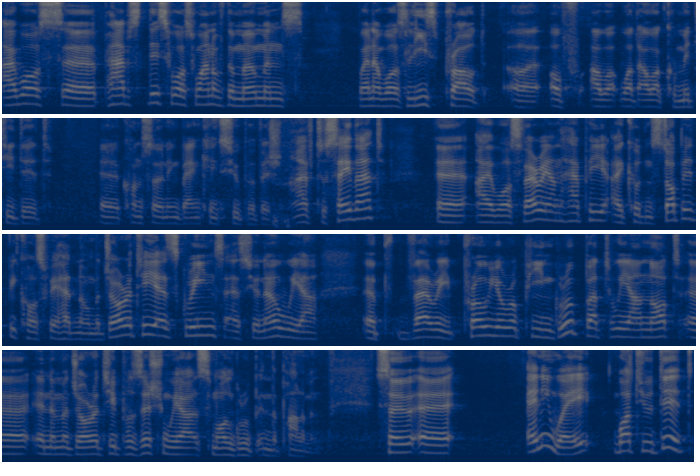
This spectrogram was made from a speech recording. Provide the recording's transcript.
I was, uh, perhaps this was one of the moments when I was least proud of our, what our committee did concerning banking supervision. I have to say that. Uh, I was very unhappy. I couldn't stop it because we had no majority as Greens. As you know, we are a very pro-European group, but we are not uh, in a majority position. We are a small group in the parliament. So uh, anyway, what you did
